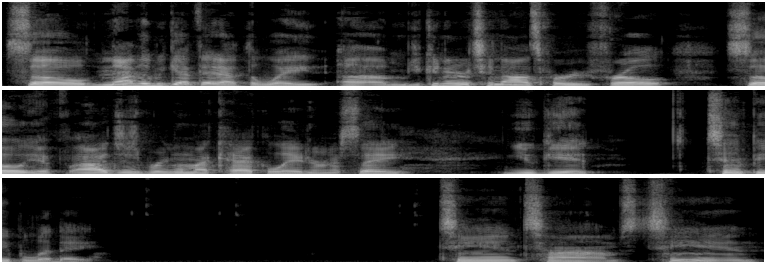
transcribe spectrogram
So now that we got that out the way, um, you can earn ten dollars per referral. So if I just bring in my calculator and say you get ten people a day, ten times ten,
